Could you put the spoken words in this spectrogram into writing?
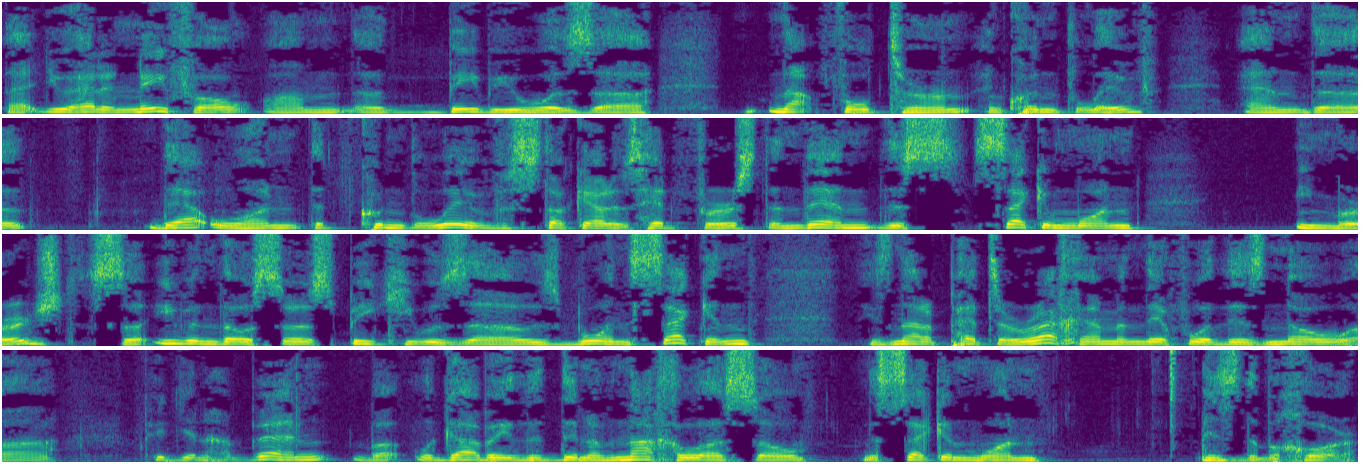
that you had a nefil, um, baby was uh, not full term and couldn't live, and uh, that one that couldn't live stuck out his head first, and then this second one emerged. So even though, so to speak, he was uh, was born second, he's not a peter rechem, and therefore there's no uh, pidyon haben. But legabe the din of nachala, so the second one is the bechor.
